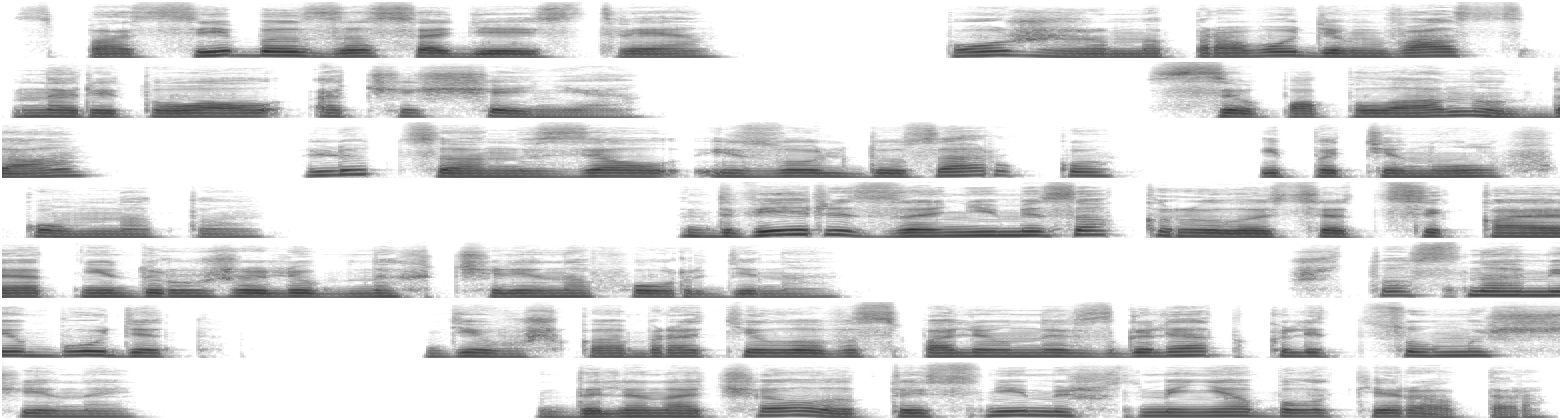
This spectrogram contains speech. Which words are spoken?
«Спасибо за содействие. Позже мы проводим вас на ритуал очищения». «Все по плану, да?» Люциан взял Изольду за руку и потянул в комнату. Дверь за ними закрылась, отсекая от недружелюбных членов Ордена. «Что с нами будет?» Девушка обратила воспаленный взгляд к лицу мужчины. «Для начала ты снимешь с меня блокиратор».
